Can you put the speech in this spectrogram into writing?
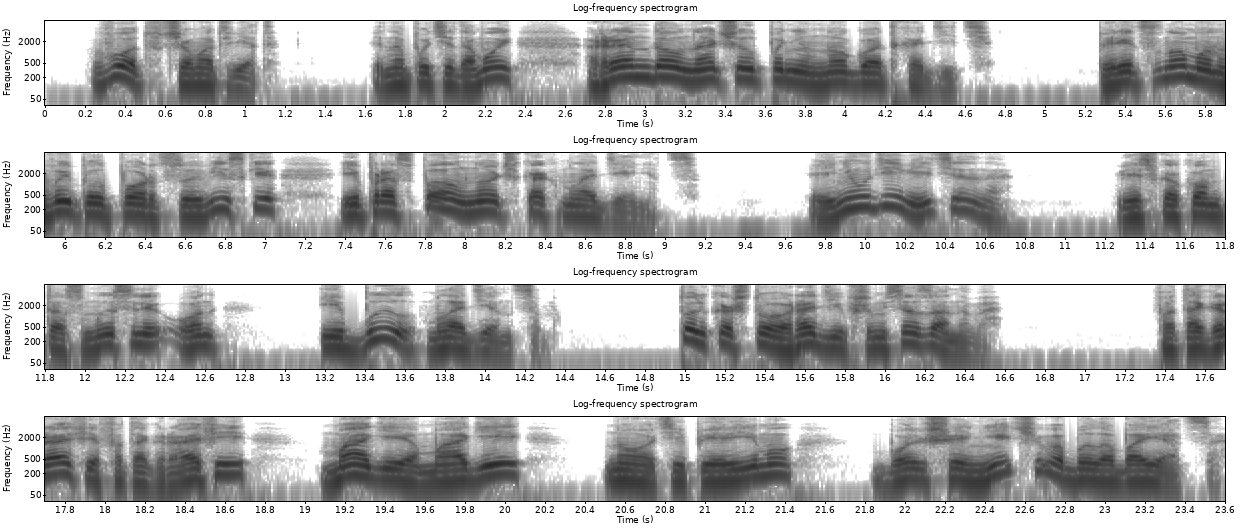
— вот в чем ответ. И на пути домой Рэндалл начал понемногу отходить. Перед сном он выпил порцию виски и проспал ночь как младенец. И неудивительно, ведь в каком-то смысле он и был младенцем, только что родившимся заново. Фотографии фотографии, магия магии, но теперь ему больше нечего было бояться.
